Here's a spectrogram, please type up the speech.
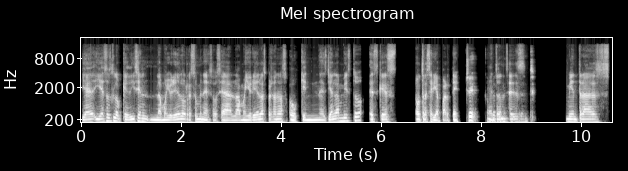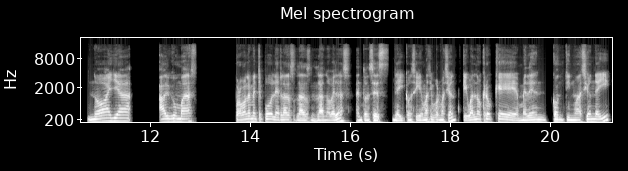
Y, y eso es lo que dicen la mayoría de los resúmenes. O sea, la mayoría de las personas o quienes ya la han visto es que es otra serie aparte. Sí, Entonces, diferente. Mientras no haya algo más, probablemente puedo leer las, las, las novelas. Entonces, de ahí conseguir más información. Que igual no creo que me den continuación de ahí,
